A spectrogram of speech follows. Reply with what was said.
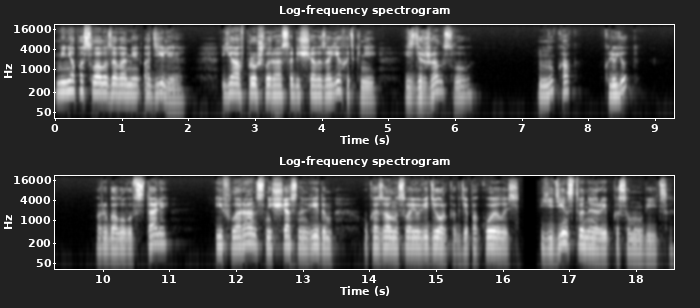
«Меня послала за вами Адилия. Я в прошлый раз обещала заехать к ней и сдержала слово. Ну как, клюет?» Рыболовы встали, и Флоран с несчастным видом указал на свое ведерко, где покоилась единственная рыбка-самоубийца.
